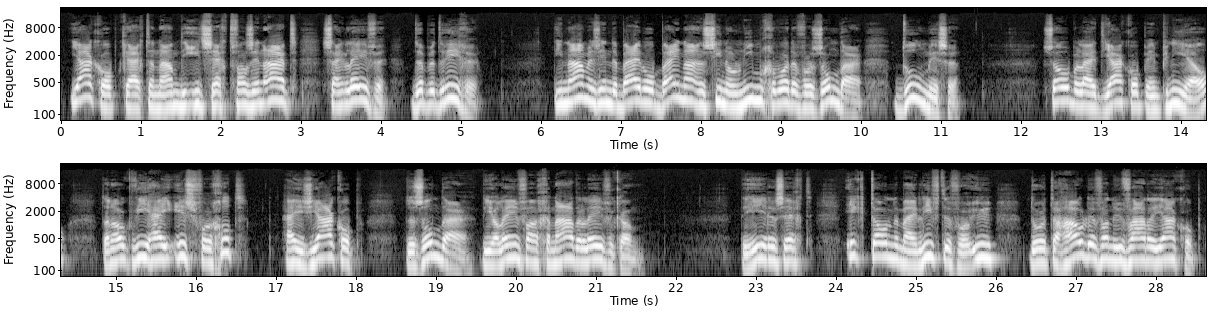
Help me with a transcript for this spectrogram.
Jacob krijgt een naam die iets zegt van zijn aard, zijn leven, de bedrieger. Die naam is in de Bijbel bijna een synoniem geworden voor zondaar, doelmisser. Zo beleidt Jacob in Pniel dan ook wie hij is voor God. Hij is Jacob, de zondaar, die alleen van genade leven kan. De Heere zegt: Ik toonde mijn liefde voor u door te houden van uw vader Jacob.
